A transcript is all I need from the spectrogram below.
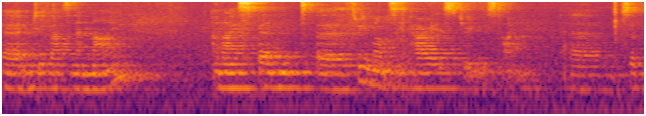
uh, in 2009, and I spent uh, three months in Paris during this time. Um, so the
